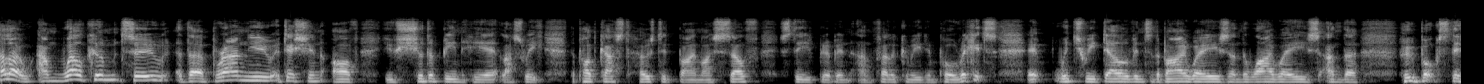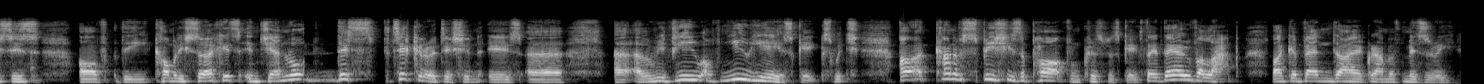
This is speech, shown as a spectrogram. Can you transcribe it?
Hello and welcome to the brand new edition of You Should Have Been Here Last Week, the podcast hosted by myself, Steve Gribbin, and fellow comedian Paul Ricketts, it, which we delve into the byways and the whyways and the who books this is of the comedy circuit in general. This particular edition is a, a review of New Year's gigs, which are kind of species apart from Christmas gigs. They, they overlap like a Venn diagram of misery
